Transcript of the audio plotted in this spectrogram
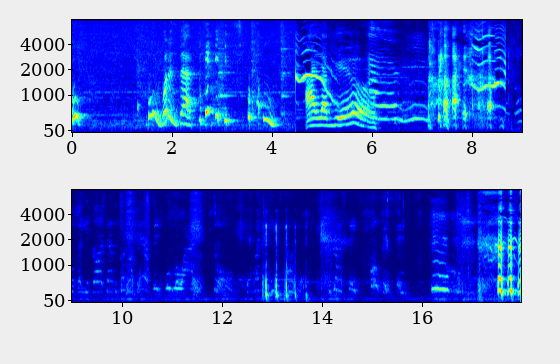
Ooh. Ooh, what is that face? Ooh. I love you. You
